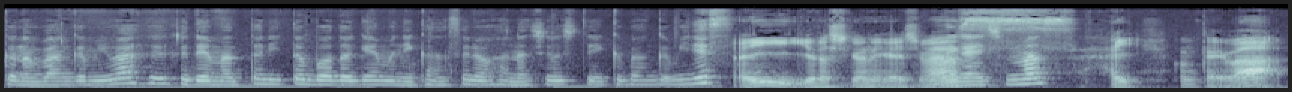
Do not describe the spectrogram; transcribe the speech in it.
この番組は夫婦でまったりとボードゲームに関するお話をしていく番組です。はい、よろしくお願いします。お願いします。はい、今回は、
